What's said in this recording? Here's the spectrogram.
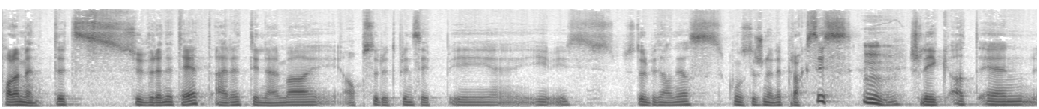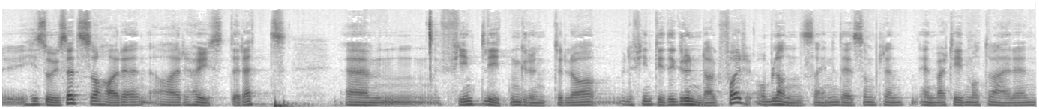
parlamentets suverenitet er et tilnærma absolutt prinsipp i, i, i Storbritannias konstitusjonelle praksis. Slik at en, historisk sett så har, en, har Høyesterett um, fint liten grunn til å, eller fint lite grunnlag for å blande seg inn i det som til en- enhver tid måtte være en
